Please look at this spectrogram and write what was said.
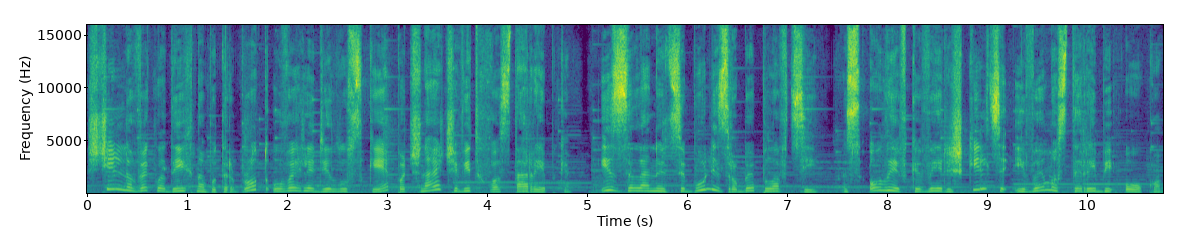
щільно виклади їх на бутерброд у вигляді луски, починаючи від хвоста рибки. Із зеленої цибулі зроби плавці. З оливки виріж кільце і вимости рибі око.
